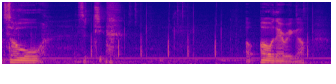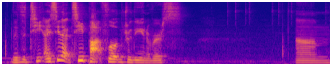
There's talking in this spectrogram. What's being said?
So, there's a. oh, oh, there we go. There's a tea. I see that teapot floating through the universe. Um,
